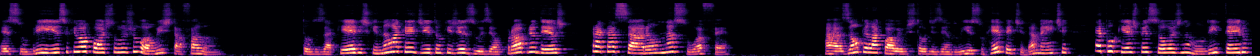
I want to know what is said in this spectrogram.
É sobre isso que o apóstolo João está falando. Todos aqueles que não acreditam que Jesus é o próprio Deus fracassaram na sua fé. A razão pela qual eu estou dizendo isso repetidamente é porque as pessoas no mundo inteiro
